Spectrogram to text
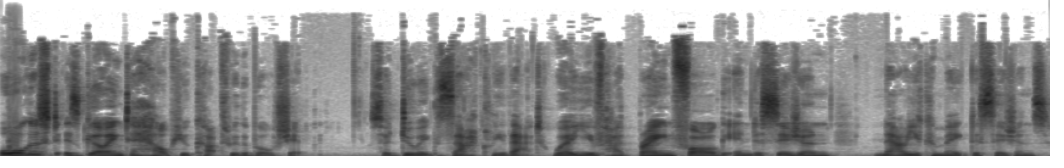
August is going to help you cut through the bullshit. So do exactly that. Where you've had brain fog, indecision, now you can make decisions.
